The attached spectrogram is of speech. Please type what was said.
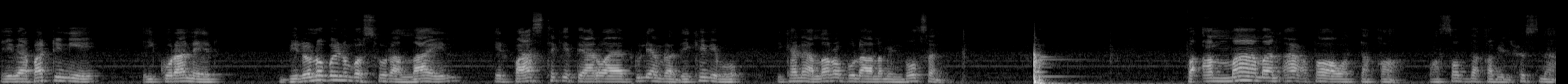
এই ব্যাপারটি নিয়ে এই কোরআনের বিরানব্বই নম্বর সুরা লাইল এর পাঁচ থেকে তেরো আয়াতগুলি আমরা দেখে নেব এখানে আল্লাহ রবুল্লা আলমিন বলছেন فأما من أعطى واتقى وصدق بالحسنى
